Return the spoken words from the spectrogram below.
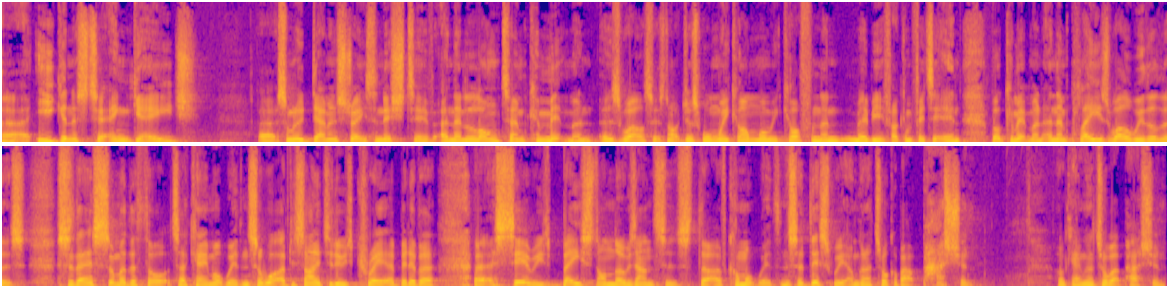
uh, eagerness to engage uh, someone who demonstrates initiative and then long term commitment as well. So it's not just one week on, one week off, and then maybe if I can fit it in, but commitment and then plays well with others. So there's some of the thoughts I came up with. And so what I've decided to do is create a bit of a, a series based on those answers that I've come up with. And so this week I'm going to talk about passion. Okay, I'm going to talk about passion.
